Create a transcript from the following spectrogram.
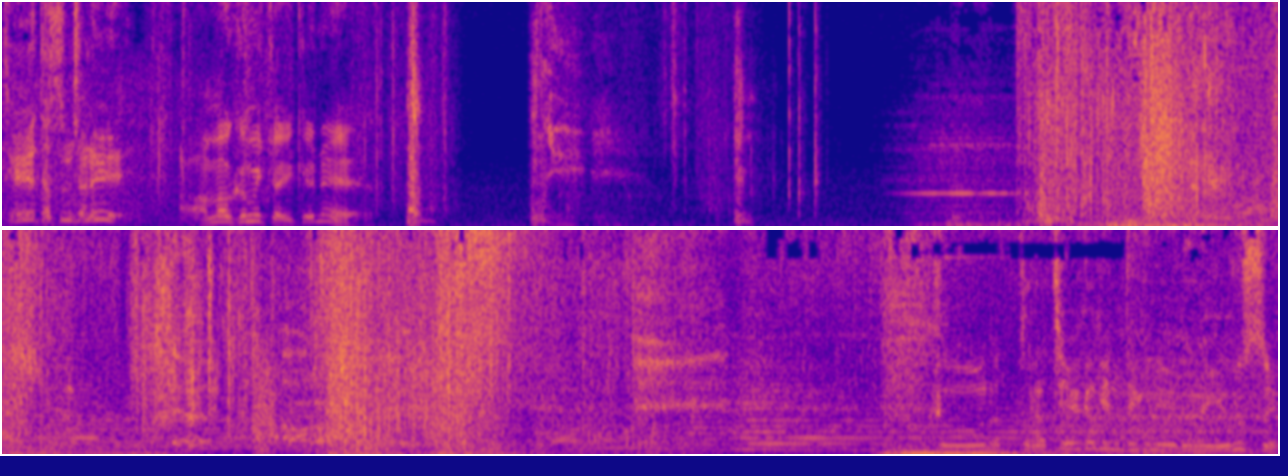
手出すんじゃねえ。甘く見ちゃいけねえ。こうなったら手加減できねえから許せよ。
